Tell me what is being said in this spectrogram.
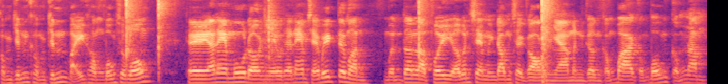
09097044 số 4 thì anh em mua đồ nhiều thì anh em sẽ biết tới mình. Mình tên là Phi, ở bến xe miền Đông Sài Gòn, nhà mình gần cổng 3 cổng 4 cổng 5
